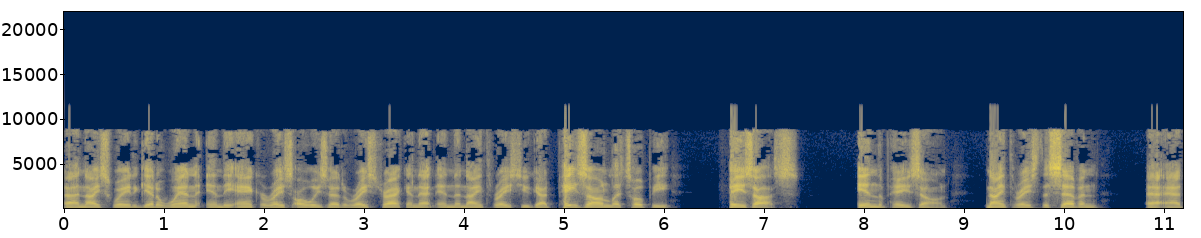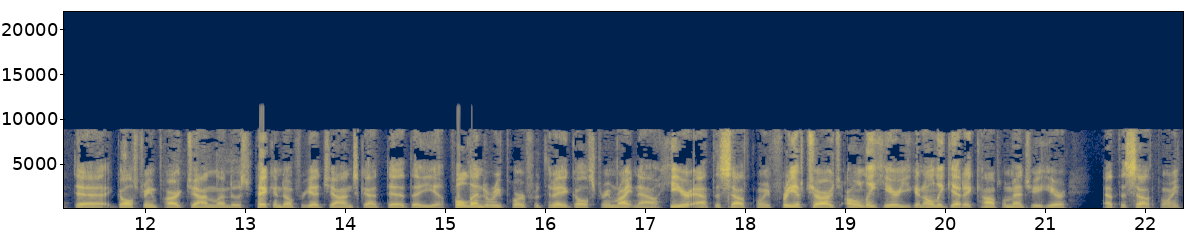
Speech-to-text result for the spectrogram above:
A nice way to get a win in the anchor race, always at a racetrack. And that in the ninth race, you got pay zone. Let's hope he pays us in the pay zone. Ninth race, the seven uh, at uh, Gulfstream Park, Jon Lindo's pick. And don't forget, John's got uh, the full Lindo report for today at Gulfstream right now here at the South Point, free of charge, only here. You can only get it complimentary here at the South Point.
